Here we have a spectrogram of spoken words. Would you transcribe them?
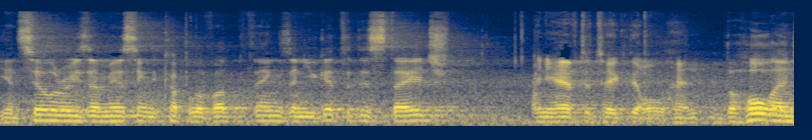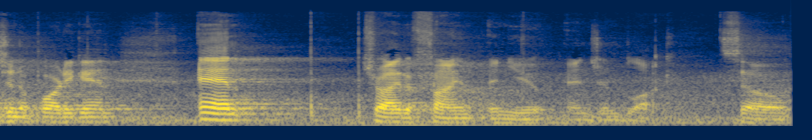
the ancillaries are missing, a couple of other things, and you get to this stage and you have to take the whole, the whole engine apart again and try to find a new engine block. So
